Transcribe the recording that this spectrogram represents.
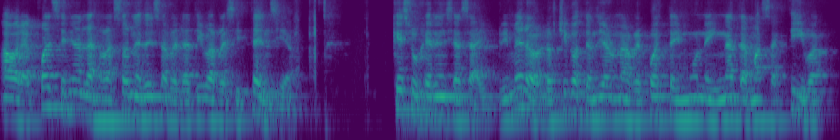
Ahora, ¿cuáles serían las razones de esa relativa resistencia? ¿qué sugerencias hay? Primero, los chicos tendrían una respuesta inmune innata más activa,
